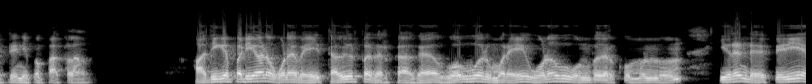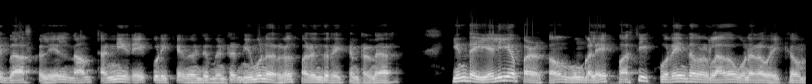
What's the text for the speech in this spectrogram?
எப்படின்னு இப்போ பார்க்கலாம். அதிகப்படியான உணவை தவிர்ப்பதற்காக ஒவ்வொரு முறை உணவு உண்பதற்கு முன்னும் இரண்டு பெரிய கிளாஸ்களில் நாம் தண்ணீரை குடிக்க வேண்டும் என்று நிபுணர்கள் பரிந்துரைக்கின்றனர். இந்த எளிய பழக்கம் உங்களை பசி குறைந்தவர்களாக உணர வைக்கும்.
